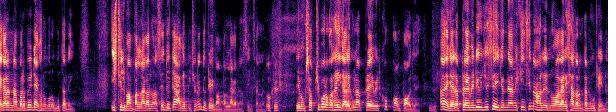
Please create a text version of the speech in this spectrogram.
এগারো নাম্বার প্লেট এখনও কোনো গুতা নেই। স্টিল বাম্পার লাগানো আছে দুইটা আগে পিছনে দুটাই বাম্পার লাগানো আছে ইনশাল্লাহ ওকে এবং সবচেয়ে বড় কথা এই গাড়িগুলো প্রাইভেট খুব কম পাওয়া যায়। হ্যাঁ গাড়িটা প্রাইভেট ইউজ হয়েছে এই জন্য আমি কিনছি না হলে নোয়া গাড়ি সাধারণত আমি উঠেই না।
